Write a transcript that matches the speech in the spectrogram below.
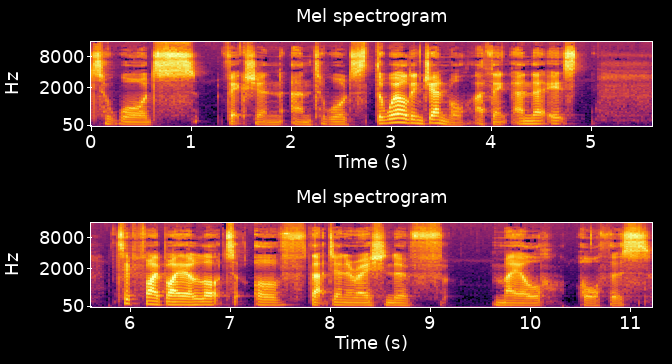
towards fiction and towards the world in general, I think, and that it's typified by a lot of that generation of male authors,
